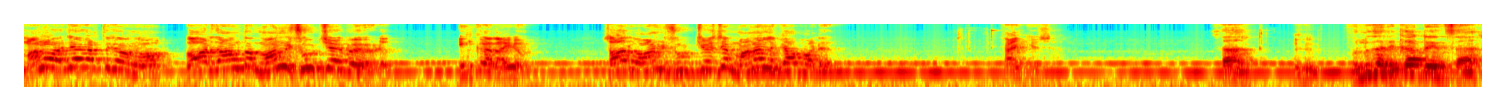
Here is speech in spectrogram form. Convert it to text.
మనం అజాగ్రత్తగా ఉన్నాం. వాడు దాంతో మనం షూట్ చేయబోయాడు. ఇంకా నయం. సార్ వాడిని షూట్ చేసి మనల్ని కాపాడారు. థ్యాంక్ యూ సార్ సార్ ఫుల్గా రికార్డ్ అయింది సార్.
